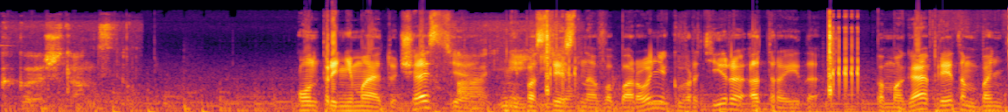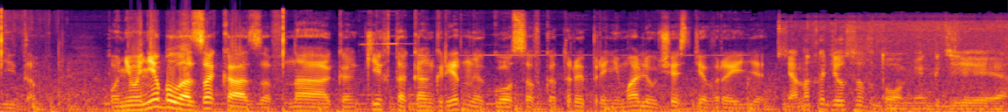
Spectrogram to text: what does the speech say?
Какое что он сделал? Он принимает участие А, не, непосредственно в обороне квартиры от рейда, помогая при этом бандитам. У него не было заказов на каких-то конкретных госсов, которые принимали участие в рейде. Я находился в доме, где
